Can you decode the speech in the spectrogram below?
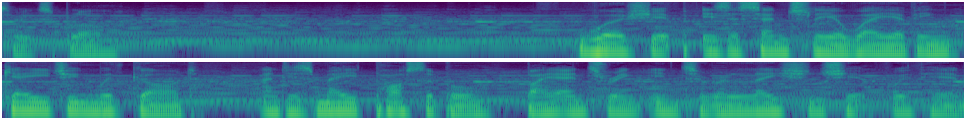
to explore. Worship is essentially a way of engaging with God and is made possible by entering into relationship with Him.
